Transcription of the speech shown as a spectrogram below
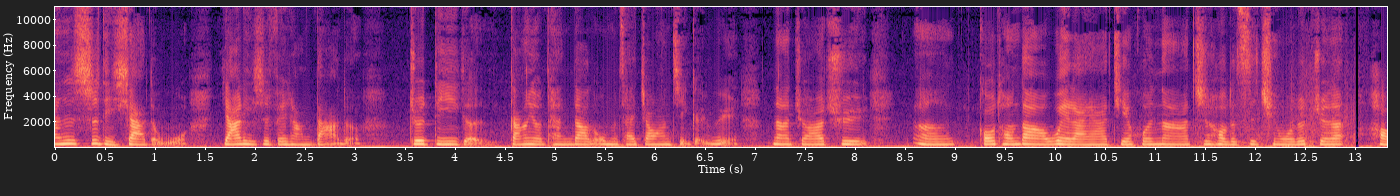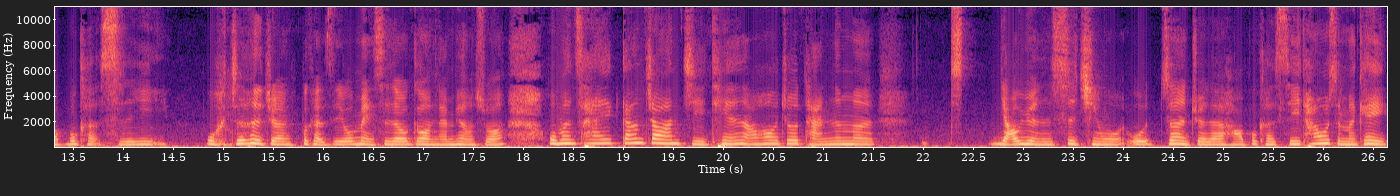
但是私底下的我压力是非常大的，就第一个刚刚有谈到的，我们才交往几个月，那就要去嗯沟通到未来啊、结婚啊之后的事情，我都觉得好不可思议，我真的觉得不可思议。我每次都跟我男朋友说，我们才刚交往几天，然后就谈那么遥远的事情，我我真的觉得好不可思议，他为什么可以？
